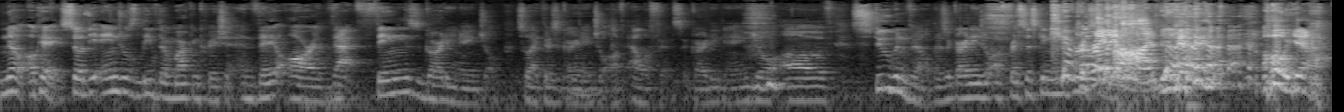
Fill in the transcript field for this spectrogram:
No, okay. So the angels leave their mark in creation, and they are that thing's guardian angel. So like, there's a guardian angel of elephants, a guardian angel of Steubenville. There's a guardian angel of Franciscan Kimberly University. Hahn. oh yeah.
